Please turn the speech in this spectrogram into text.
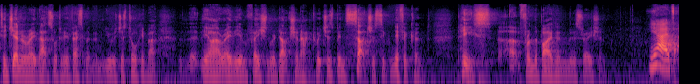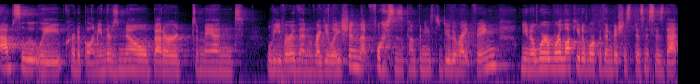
to generate that sort of investment. And you were just talking about the, the IRA, the Inflation Reduction Act, which has been such a significant piece uh, from the Biden administration. Yeah, it's absolutely critical. I mean, there's no better demand lever than regulation that forces companies to do the right thing. You know, we're, we're lucky to work with ambitious businesses that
